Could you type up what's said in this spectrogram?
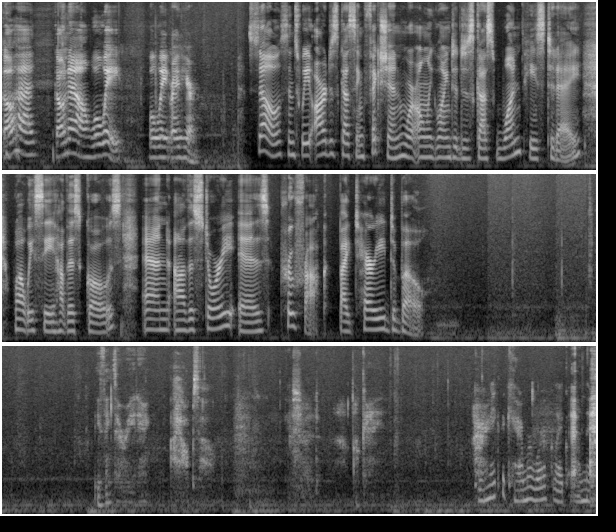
Go ahead, go now. We'll wait. We'll wait right here. So, since we are discussing fiction, we're only going to discuss one piece today while we see how this goes. And uh, the story is Prufrock by Terry Dubow. You think they're reading? I hope so. Can we make the camera work like on their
